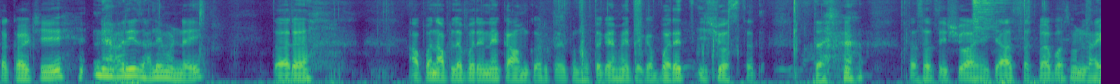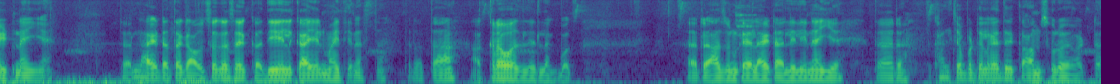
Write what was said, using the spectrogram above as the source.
सकाळची न्याहारी झाली मंडळी. तर आपण आपल्या परीने काम करतो आहे पण होतं काय माहिती आहे का? बरेच इश्यू असतात. तर तसाच इश्यू आहे की आज सकाळपासून लाइट नाही आहे तर लाइट आता गावचं कसं आहे? कधी येईल काय येईल माहिती नसतं. तर आता अकरा वाजलेत लगभग. तर अजून काही लाइट आलेली नाही आहे तर खालच्या पट्ट्याला काहीतरी काम सुरू आहे वाटतं.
